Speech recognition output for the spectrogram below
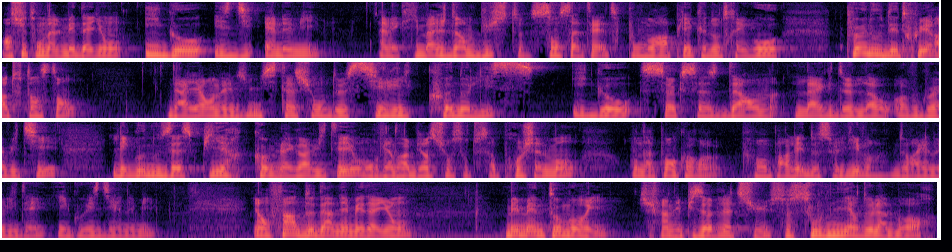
Ensuite, on a le médaillon Ego is the enemy, avec l'image d'un buste sans sa tête, pour nous rappeler que notre ego peut nous détruire à tout instant. Derrière, on a une, citation de Cyril Connollis Ego sucks us down like the law of gravity. L'ego nous aspire comme la gravité. On reviendra bien sûr sur tout ça prochainement. On n'a pas encore vraiment parlé de ce livre de Ryan Holiday, Ego is the enemy. Et enfin, deux derniers médaillons. Memento Mori, j'ai fait un épisode là-dessus, se souvenir de la mort,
